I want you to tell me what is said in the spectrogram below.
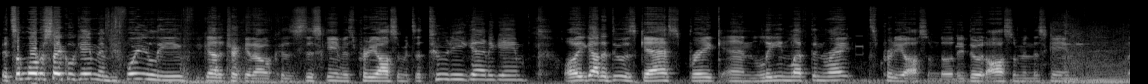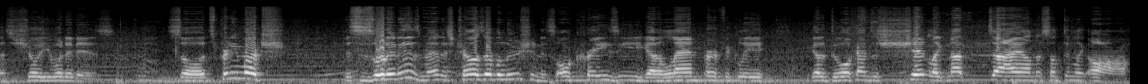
It's a motorcycle game, and before you leave, you gotta check it out because this game is pretty awesome. It's a 2D kind of game. All you gotta do is gas, brake, and lean left and right. It's pretty awesome though. They do it awesome in this game. Let's show you what it is. So it's pretty much, this is what it is, man. It's Trials Evolution. It's all crazy. You gotta land perfectly. You gotta do all kinds of shit, like not die on something like, aw.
